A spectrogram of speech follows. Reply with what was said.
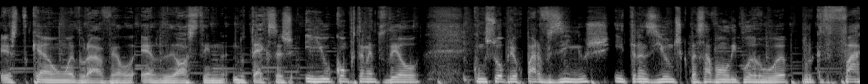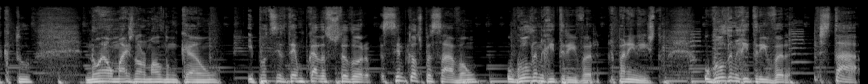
Este cão adorável é de Austin, no Texas, e o comportamento dele começou a preocupar vizinhos e transeuntes que passavam ali pela rua, porque de facto não é o mais normal de um cão e pode ser até um bocado assustador. Sempre que eles passavam, o Golden Retriever, reparem nisto, o Golden Retriever está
